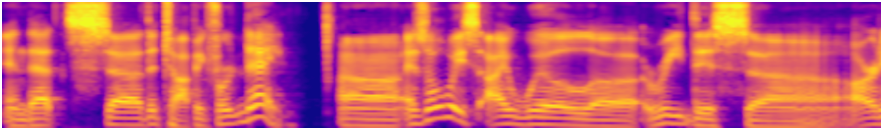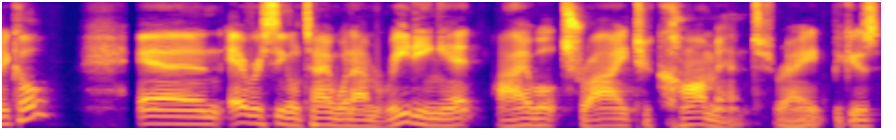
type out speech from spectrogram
and that's uh, the topic for today. Uh, as always, I will uh, read this uh, article and every single time when I'm reading it, I will try to comment, right? Because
